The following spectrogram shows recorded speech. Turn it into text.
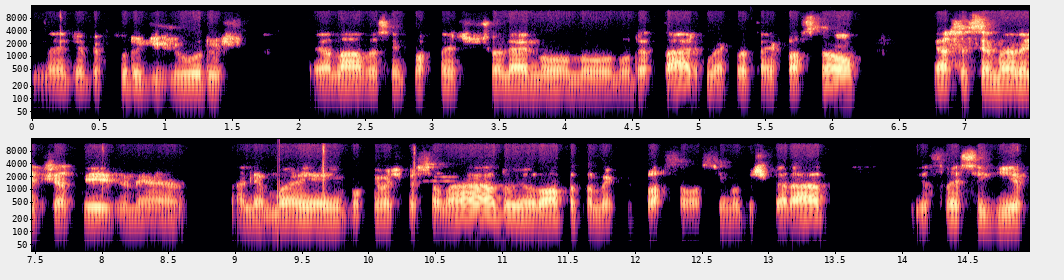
né, de abertura de juros, é, lá vai ser importante gente olhar no, no, no, detalhe como é que vai estar a inflação. Essa semana a gente já teve né, a Alemanha um pouquinho mais pressionado, a Europa também com inflação acima do esperado. Isso vai seguir,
